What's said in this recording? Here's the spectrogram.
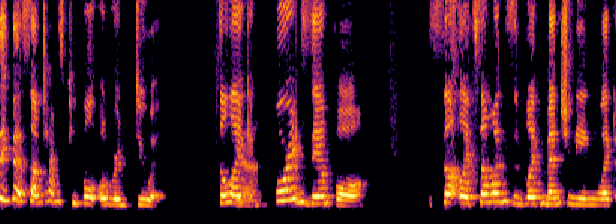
think that sometimes people overdo it. So, like, Yeah. for example, so like someone's like mentioning like,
